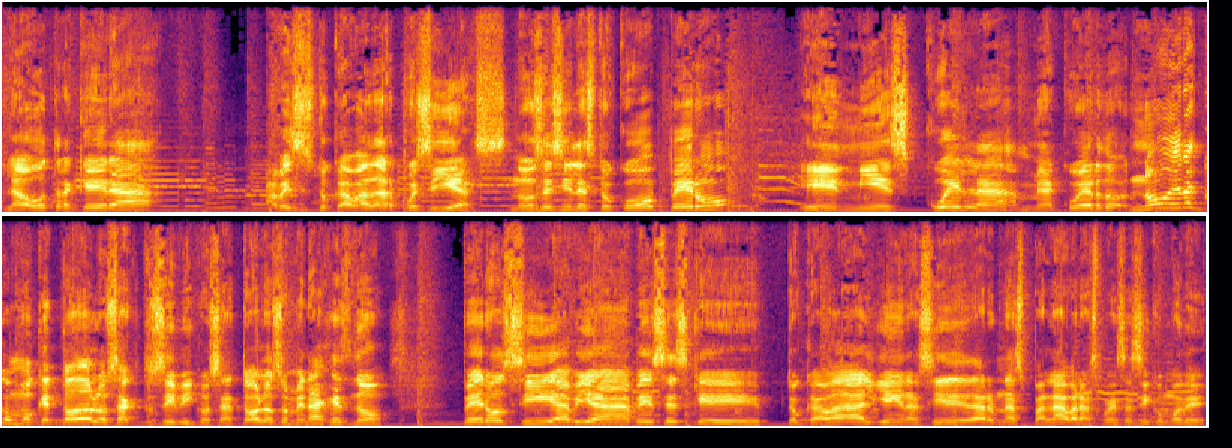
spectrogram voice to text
la otra que era. A veces tocaba dar poesías. No sé si les tocó, pero en mi escuela, me acuerdo. No era como que todos los actos cívicos, o sea, todos los homenajes no. Pero sí había veces que tocaba a alguien así de dar unas palabras, pues así como de.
